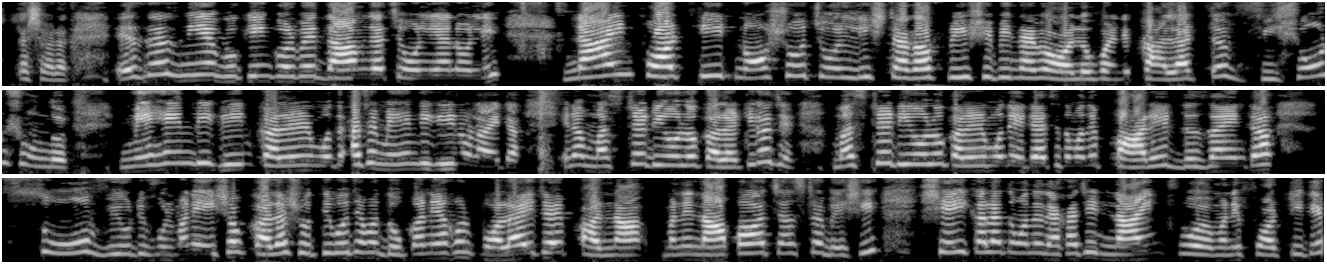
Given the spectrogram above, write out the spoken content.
একটা সরা এসএস নিয়ে বুকিং করবে, দাম যাচ্ছে অনলি অনলি নাইন ফর্টি নশো চল্লিশ টাকা ফ্রি শিপিং হবে অল ওভার কালারটা ভীষণ সুন্দর। মেহেন্দি গ্রিন কালারের মধ্যে আচ্ছা মেহেন্দি গ্রিনও না এটা। এটা মাস্টার্ড ইয়েলো কালার ঠিক আছে? মাস্টার্ড ইয়েলো কালারের মধ্যে এটা আছে তোমাদের পাড়ের ডিজাইনটা সো বিউটিফুল মানে এইসব কালার সত্যি বলছি আমার দোকানে এখন পলাই যায় না মানে না পাওয়ার চান্সটা বেশি। সেই কালার তোমাদের দেখাচ্ছি নাইন মানে ফর্টিতে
